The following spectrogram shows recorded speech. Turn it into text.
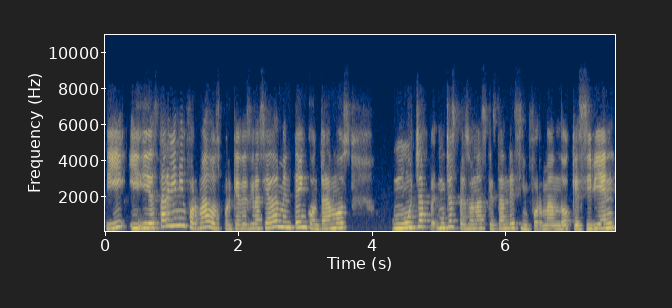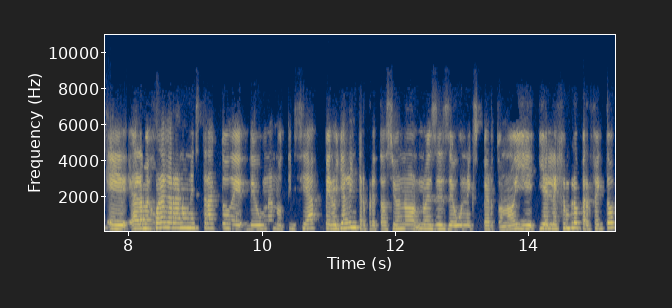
ti y, y, estar bien informados, porque desgraciadamente encontramos muchas personas que están desinformando, que si bien eh, a lo mejor agarran un extracto de, una noticia, pero ya la interpretación no, es desde un experto, ¿no? Y, el ejemplo perfecto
